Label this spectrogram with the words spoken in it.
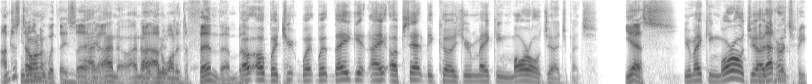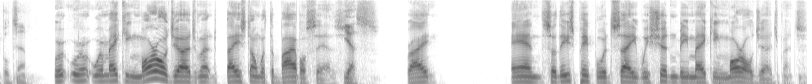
I'm just You telling you what they say. I- I know, I know, I, but- don't want to defend them, but oh, oh, but you but, but they get upset because you're making moral judgments. yes, You're making moral and judgments. that hurts people, Tim. We're, we're, we're making moral judgment based on what the Bible says, Yes, right? And so these people would say we shouldn't be making moral judgments,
